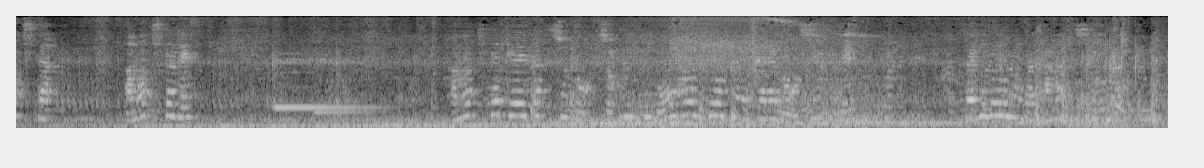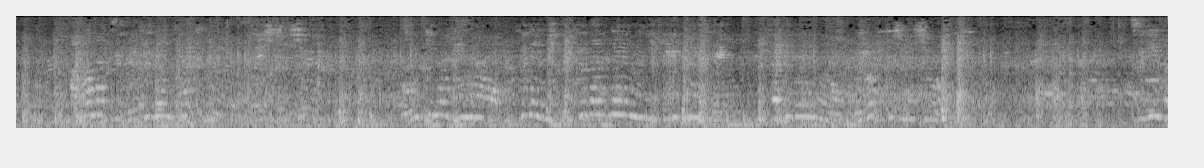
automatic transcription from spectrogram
浜北北です。浜北警察署と職域防犯協会からのお知らせです。詐欺電話が多発しています浜松ビジネ電作戦実施中おうちの電話をすでに留守番電話に切り替えて詐欺電話をブロックしましょう次は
